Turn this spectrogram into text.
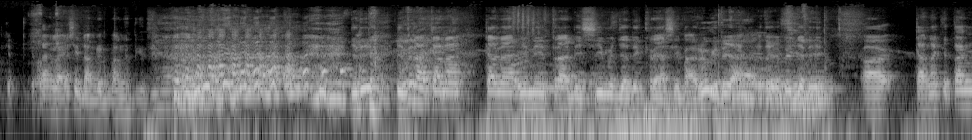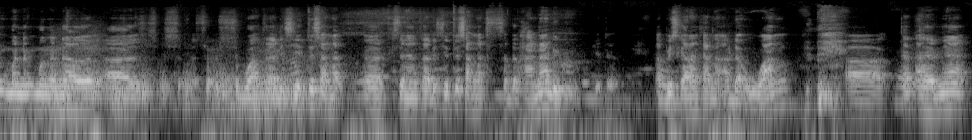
kita ngeliatnya sih dangdut banget gitu. Jadi itu lah karena karena ini tradisi menjadi kreasi baru gitu ya. Itu itu jadi eh, karena kita men- mengenal eh, se- se- sebuah tradisi itu sangat eh, kesenian tradisi itu sangat sederhana dulu gitu. Tapi sekarang karena ada uang eh, kan akhirnya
